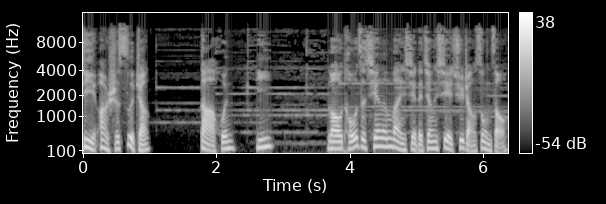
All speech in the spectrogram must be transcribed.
第二十四章大婚一。老头子千恩万谢的将谢区长送走，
